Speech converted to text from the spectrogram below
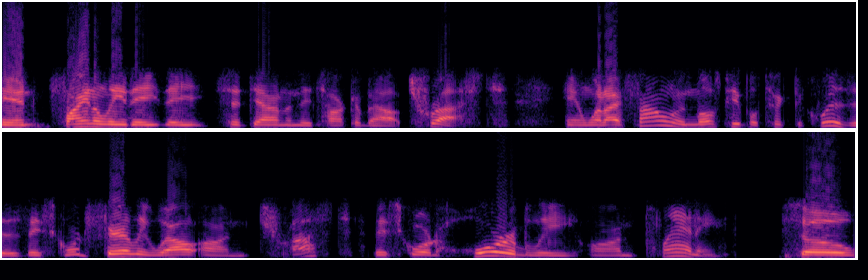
And finally, they, they sit down and they talk about trust. And what I found when most people took the quizzes, they scored fairly well on trust. They scored horribly on planning. So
